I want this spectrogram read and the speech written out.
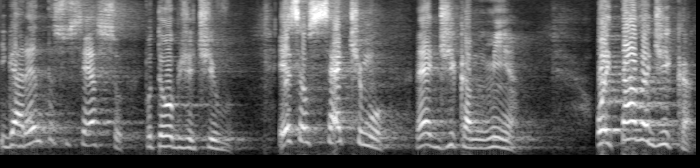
e garanta sucesso para o teu objetivo. Esse é o sétimo né, dica minha. Oitava dica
